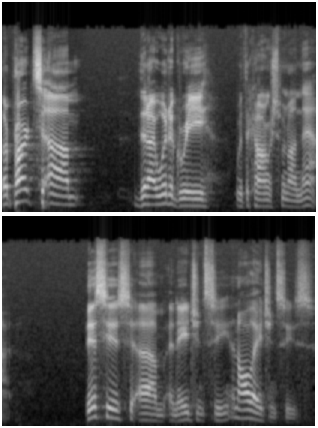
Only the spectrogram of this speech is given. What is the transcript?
There are parts um, that I would agree with the congressman on that. This is um, an agency, and all agencies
